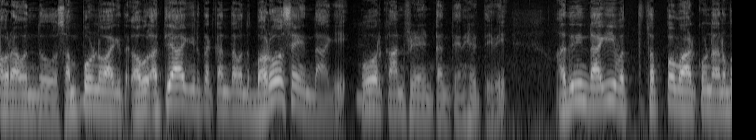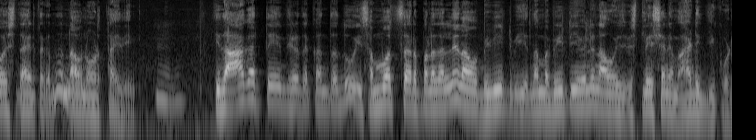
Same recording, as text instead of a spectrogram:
ಅವರ ಒಂದು ಸಂಪೂರ್ಣವಾಗಿ ಅವರು ಅತಿಯಾಗಿರ್ತಕ್ಕಂಥ ಒಂದು ಭರವಸೆಯಿಂದಾಗಿ ಓವರ್ ಕಾನ್ಫಿಡೆಂಟ್ ಅಂತ ಏನು ಹೇಳ್ತೀವಿ. ಅದರಿಂದಾಗಿ ಇವತ್ತು ತಪ್ಪು ಮಾಡ್ಕೊಂಡು ಅನುಭವಿಸ್ತಾ ಇರ್ತಕ್ಕಂಥದ್ದು ನಾವು ನೋಡ್ತಾ ಇದ್ದೀವಿ. ಇದಾಗತ್ತೆ ಅಂತ ಹೇಳ್ತಕ್ಕಂಥದ್ದು ಈ ಸಂವತ್ಸರ ಫಲದಲ್ಲೇ ನಾವು ಬಿ ಟಿ ನಮ್ಮ ಬಿ ಟಿ ವಿಯಲ್ಲಿ ನಾವು ವಿಶ್ಲೇಷಣೆ ಮಾಡಿದ್ವಿ ಕೂಡ.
